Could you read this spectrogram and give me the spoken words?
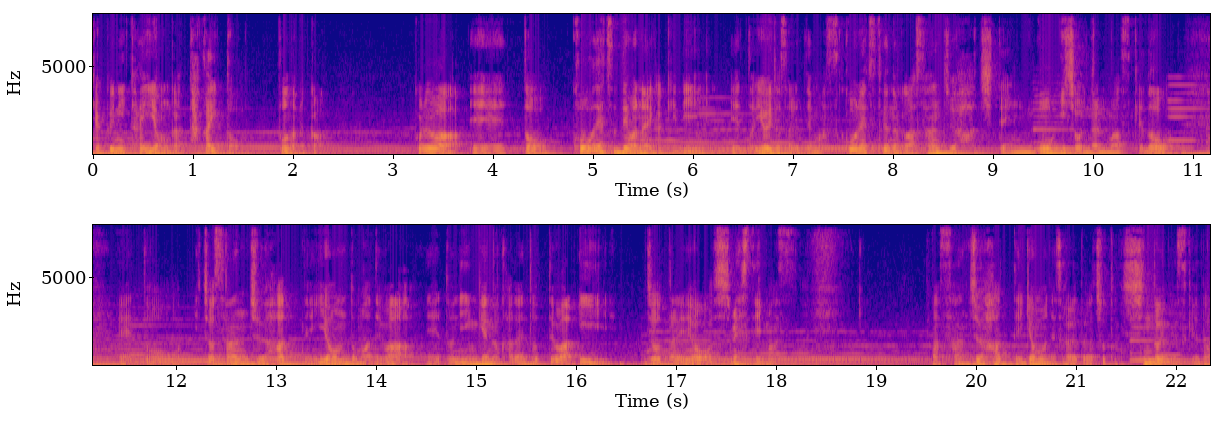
逆に体温が高いとどうなるか。これは、えーと、高熱ではない限り、えーと、良いとされてます。高熱というのが38.5以上になりますけど、えーと、一応38.4度までは、えー、と人間の体にとってはいい状態を示しています、まあ、38.4も熱が出たらちょっとしんどいんですけど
